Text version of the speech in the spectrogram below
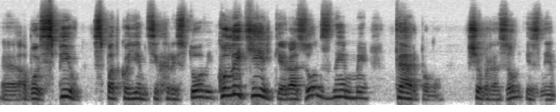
е, або спів спадкоємці Христові, коли тільки разом з ним ми терпимо, щоб разом із ним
